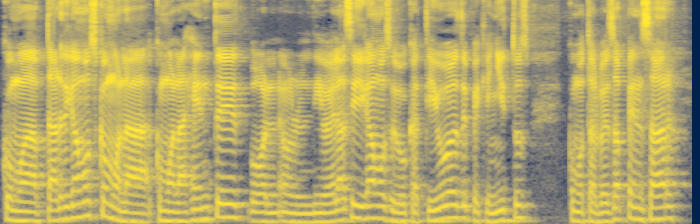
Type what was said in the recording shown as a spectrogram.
como adaptar, digamos, como la, como la gente o el, nivel así, digamos, educativo desde pequeñitos, como tal vez a pensar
